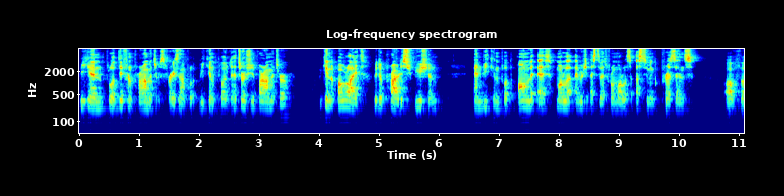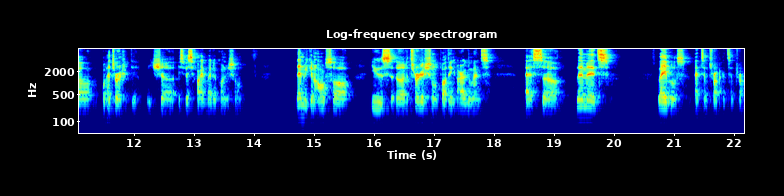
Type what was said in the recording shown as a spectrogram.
we can plot different parameters. For example, we can plot the heterogeneity parameter, we can override with a prior distribution, and we can plot only as model average estimate from models assuming presence of, uh, of heterogeneity, which uh, is specified by the conditional. Then we can also use uh, the traditional plotting arguments as uh, limits, labels, etc., etc.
